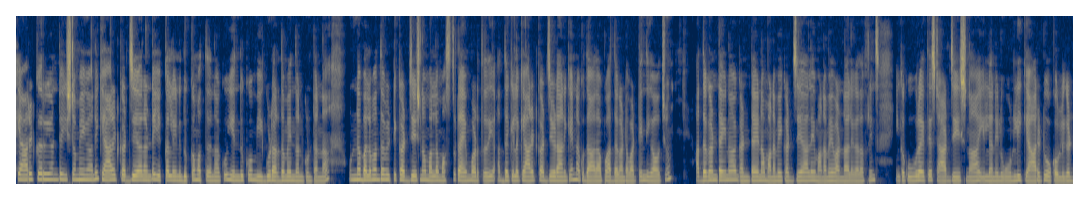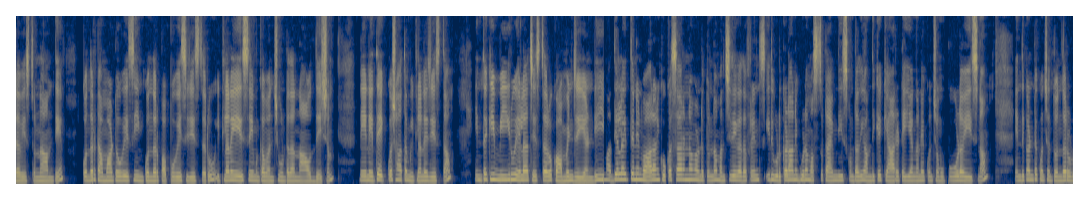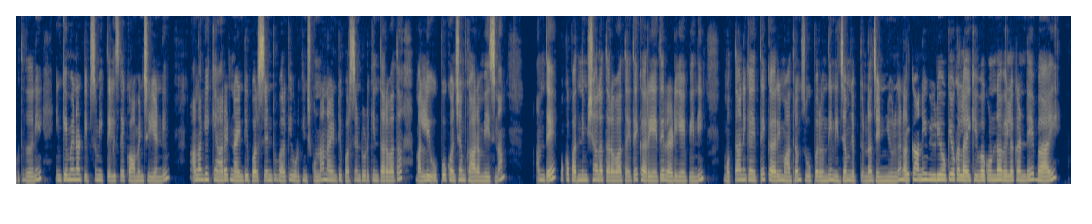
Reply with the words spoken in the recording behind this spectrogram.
Carrot curry అంటే ఇష్టమే కానీ క్యారెట్ కట్ చేయాలంటే ఎక్కలేని దుఃఖం వస్తుంది నాకు. ఎందుకో మీకు కూడా అర్థమైంది అనుకుంటున్నా ఉన్న బలమంతా పెట్టి కట్ చేసినా మళ్ళీ మస్తు టైం పడుతుంది అర్ధ కిలో క్యారెట్ కట్ చేయడానికే నాకు దాదాపు అర్ధగంట పట్టింది కావచ్చు అర్ధగంట అయినా గంట అయినా మనమే కట్ చేయాలి మనమే వండాలి కదా ఫ్రెండ్స్. ఇంకా కూర అయితే స్టార్ట్ చేసిన ఇలా నేను ఓన్లీ క్యారెట్, ఒక ఉల్లిగడ్డ వేస్తున్నా అంతే. కొందరు టమాటో వేసి, ఇంకొందరు పప్పు వేసి చేస్తారు ఇట్లనే వేస్తే ఇంకా మంచిగా ఉంటుందని నా ఉద్దేశం. నేనైతే ఎక్కువ శాతం ఇట్లనే చేస్తా. ఇంతకీ మీరు ఎలా చేస్తారో కామెంట్ చేయండి ఈ మధ్యలో అయితే నేను వారానికి ఒకసారన్నా వండుతున్నా. మంచిదే కదా ఫ్రెండ్స్. ఇది ఉడకడానికి కూడా మస్తు టైం తీసుకుంటది. అందుకే క్యారెట్ వేయంగానే కొంచెం ఉప్పు కూడా వేసిన. ఎందుకంటే కొంచెం తొందర ఉడుకుతుందని ఇంకేమైనా టిప్స్ మీకు తెలిస్తే కామెంట్ చేయండి. అలాగే క్యారెట్ నైంటీ పర్సెంట్ వరకు ఉడికించుకున్నా. 90% ఉడికిన తర్వాత మళ్ళీ ఉప్పు, కొంచెం కారం వేసిన. అంతే ఒక 10 నిమిషాల తర్వాత అయితే కర్రీ అయితే రెడీ అయిపోయింది. మొత్తానికైతే కర్రీ మాత్రం సూపర్ ఉంది. నిజం చెప్తున్నా జెన్యూన్‌గా. కానీ వీడియోకి ఒక లైక్ ఇవ్వకుండా వెళ్ళకండే. బాయ్.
